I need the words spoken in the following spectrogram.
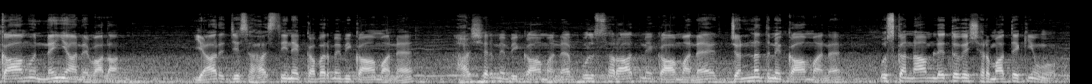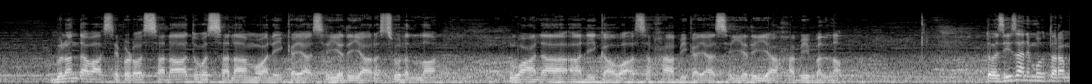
کام نہیں آنے والا۔ یار، جس ہستی نے قبر میں بھی کام آنا ہے، حشر میں بھی کام آنا ہے، پلسرات میں کام آنا ہے، جنت میں کام آنا ہے، اس کا نام لیتے ہوئے شرماتے کیوں ہو؟ بلند آواز سے پڑھو السلاۃ وسلام علیکہ یا سید یا رسول اللہ وعلا علی کا و صحابی کا یا سید یا حبیب اللہ. تو عزیزہ نے محترم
